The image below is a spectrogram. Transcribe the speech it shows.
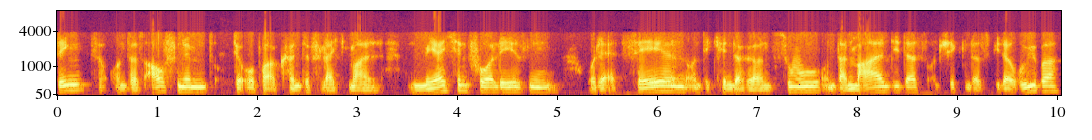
singt und das aufnimmt. Der Opa könnte vielleicht mal ein Märchen vorlesen oder erzählen und die Kinder hören zu und dann malen die das und schicken das wieder rüber.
